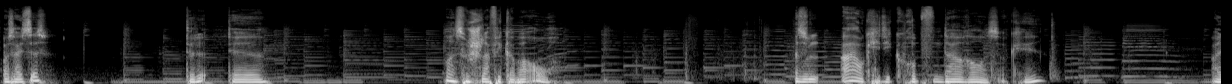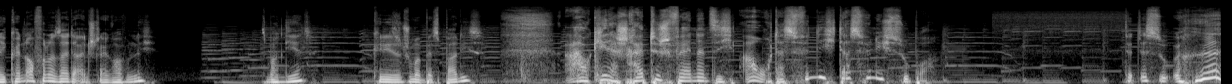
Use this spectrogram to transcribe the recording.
Was heißt das? Der, der... Oh, so schlaffig aber auch. Also, ah, okay, die krupfen da raus, okay. Ah, die können auch von der Seite einsteigen, hoffentlich. Was machen die jetzt? Okay, die sind schon mal Best Buddies. Ah, okay, der Schreibtisch verändert sich auch. Das finde ich, das finde ich super. Das ist so... ja.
